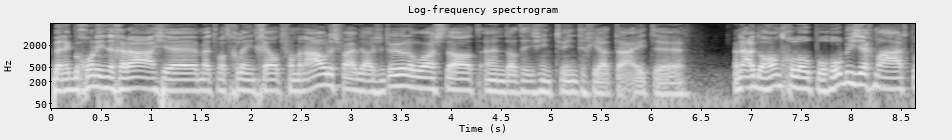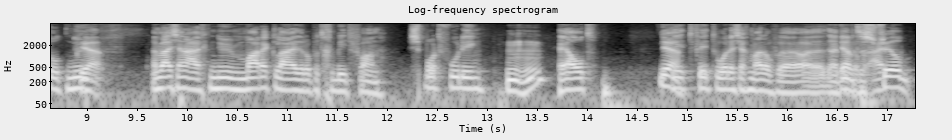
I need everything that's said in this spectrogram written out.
Ben ik begonnen in de garage met wat geleend geld van mijn ouders. 5000 euro was dat. En dat is in 20 jaar tijd uh, een uit de hand gelopen hobby, zeg maar, tot nu. Ja. En wij zijn eigenlijk nu marktleider op het gebied van sportvoeding, mm -hmm. health, ja. fit, fit, worden, zeg maar. Of, uh, ja, het is veel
